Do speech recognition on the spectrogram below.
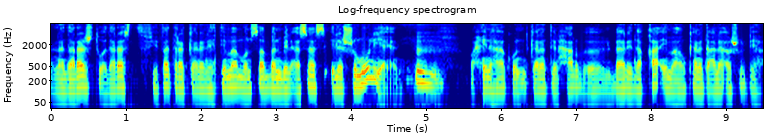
أنا درجت ودرست في فترة كان الاهتمام منصبا بالأساس إلى الشمولية يعني وحينها كانت الحرب الباردة قائمة أو كانت على أشدها.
